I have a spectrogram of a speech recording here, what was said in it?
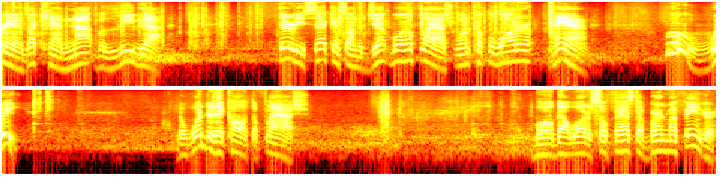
friends, I cannot believe that. 30 seconds on the Jetboil Flash. One cup of water, man. Ooh we. No wonder they call it the Flash. Boiled that water so fast I burned my finger.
